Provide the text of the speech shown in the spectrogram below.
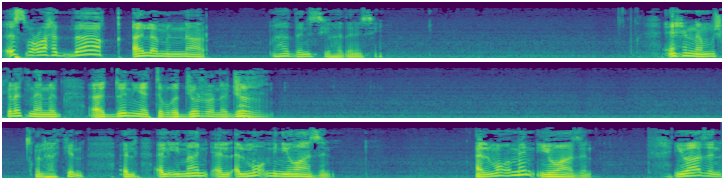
اصبع واحد ذاق ألم النار. هذا نسي وهذا نسي. إحنا مشكلتنا إن الدنيا تبغى تجرنا جر. لكن الإيمان المؤمن يوازن. المؤمن يوازن. يوازن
